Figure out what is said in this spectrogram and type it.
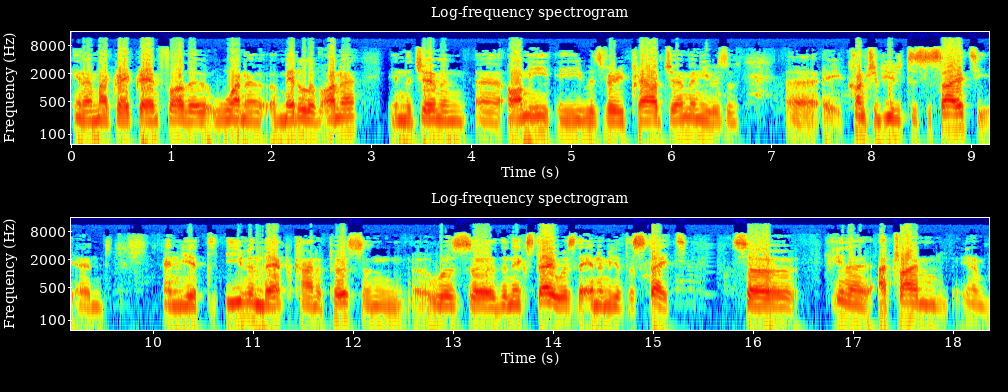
you know my great grandfather won a, a, Medal of Honor in the German uh, army. He was very proud German. He was a, uh, a contributed to society and and yet even that kind of person was uh, the next day was the enemy of the state. So you know, I try and you know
